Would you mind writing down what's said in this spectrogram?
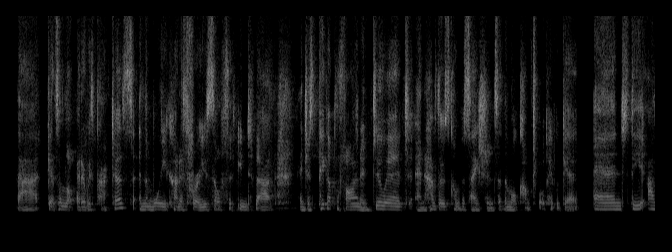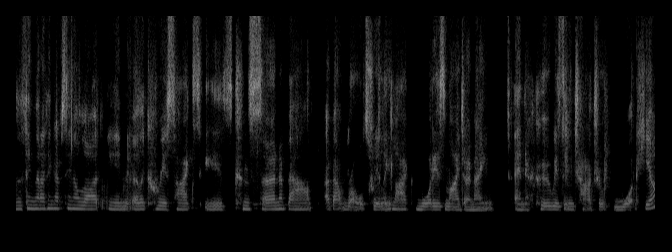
that gets a lot better with practice. And the more you kind of throw yourself into that and just pick up the phone and do it and have those conversations, and the more comfortable people get. And the other thing that I think I've seen a lot in early career psychs is concern about about roles really like what is my domain and who is in charge of what here.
